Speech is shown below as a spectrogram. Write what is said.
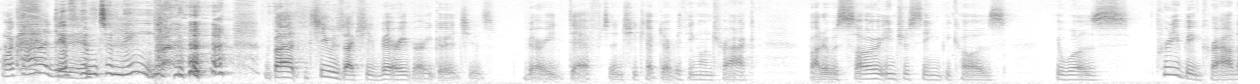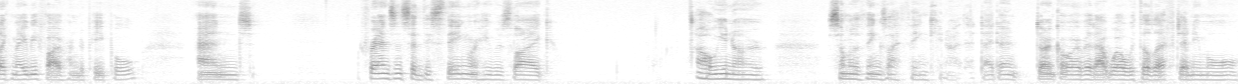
Why can't I do Give this? him to me. but she was actually very, very good. She was very deft and she kept everything on track. But it was so interesting because it was pretty big crowd, like maybe 500 people. And Franzen said this thing where he was like, "Oh, you know, some of the things I think, you know, that they don't don't go over that well with the left anymore.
